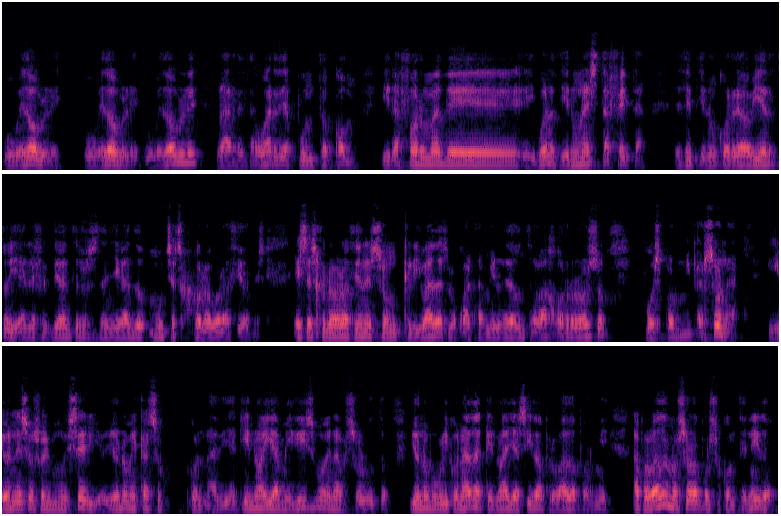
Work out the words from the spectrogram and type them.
www.laretaguardia.com y la forma de, y bueno, tiene una estafeta, es decir, tiene un correo abierto y a él efectivamente nos están llegando muchas colaboraciones. Esas colaboraciones son cribadas, lo cual también me da un trabajo horroroso, pues por mi persona. Y yo en eso soy muy serio, yo no me caso con nadie, aquí no hay amiguismo en absoluto. Yo no publico nada que no haya sido aprobado por mí. Aprobado no solo por su contenido,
